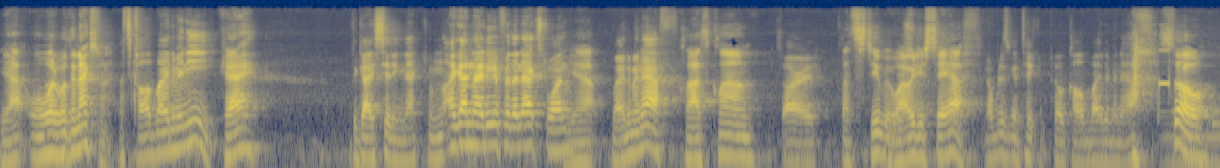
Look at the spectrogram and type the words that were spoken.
Yeah. Well, what about the next one? Let's call it vitamin E. Okay. The guy sitting next to him, I got an idea for the next one. Yeah. Vitamin F. Class clown. Sorry. That's stupid. Why would you say F? Nobody's gonna take a pill called vitamin F. So,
